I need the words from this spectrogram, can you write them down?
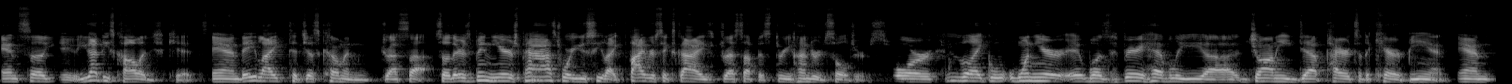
And so you got these college kids, and they like to just come and dress up. So there's been years past where you see like five or six guys dress up as 300 soldiers. Or like one year, it was very heavily uh, Johnny Depp Pirates of the Caribbean. And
